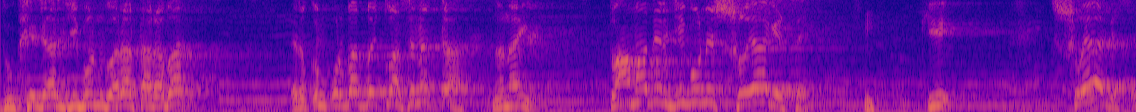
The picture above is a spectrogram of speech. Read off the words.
দুঃখে যার জীবন গড়া, তার আবার এরকম প্রবাদ বাক্য আছে না একটা? না নাই? তো আমাদের জীবনে সয়া গেছে। কি? সয়া গেছে।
